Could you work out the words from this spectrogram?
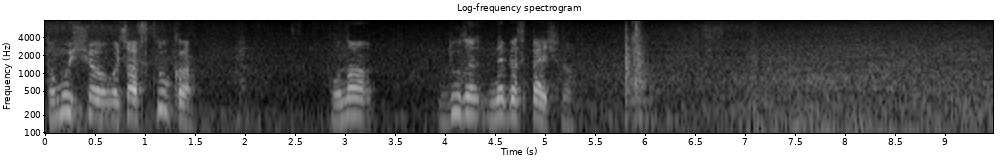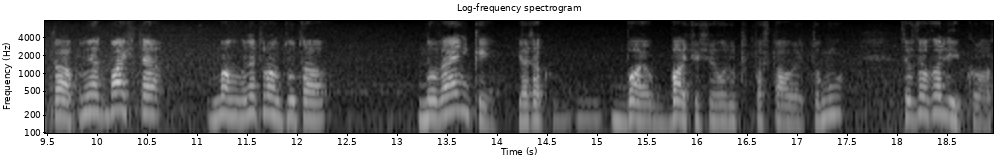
Тому що оця штука, вона дуже небезпечна. Так, ну як бачите, магнетрон тут новенький, я так бачу, що його тут поставили, тому це взагалі клас.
